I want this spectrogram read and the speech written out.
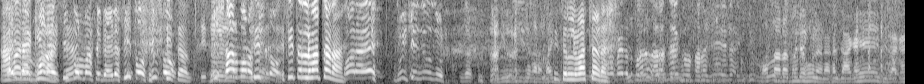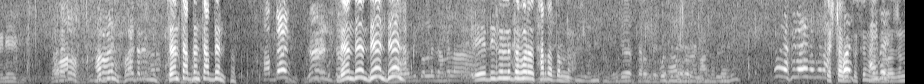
আবার একই মাছ শীতল মাছ এটা এটা শীতল শীতল। শীতল। বিশাল বড় শীতল। শীতলের বাচ্চাটা? ওরা এই দুই কেজি ওজন। শীতলের বাচ্চাটা। দেন চাপ দেন চাপ দেন। দেন। দেন দেন দেন এদিক হলে তো পরে ছাড়তাম না। চেষ্টা করতেছে মাছ ধরার জন্য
